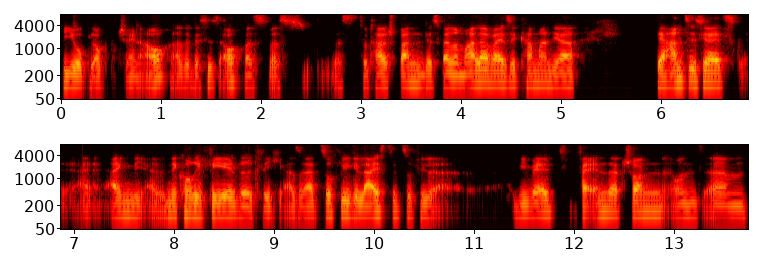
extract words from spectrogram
Bio-Blockchain auch. Also das ist auch was, was, was total spannend ist, weil normalerweise kann man ja der Hans ist ja jetzt äh, eigentlich eine Koryphäe wirklich. Also er hat so viel geleistet, so viel, äh, die Welt verändert schon und ähm,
